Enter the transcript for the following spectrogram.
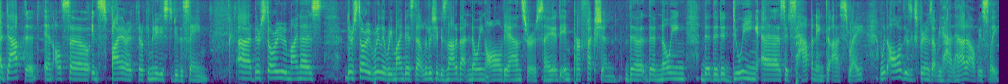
adapted and also inspired their communities to do the same. Uh, their story remind us, their story really remind us that leadership is not about knowing all the answers, eh? the imperfection, the the knowing, the, the the doing as it's happening to us, right? With all of this experience that we had had, obviously,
